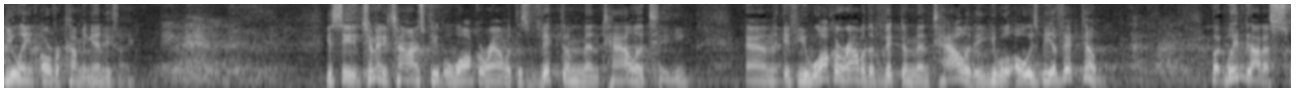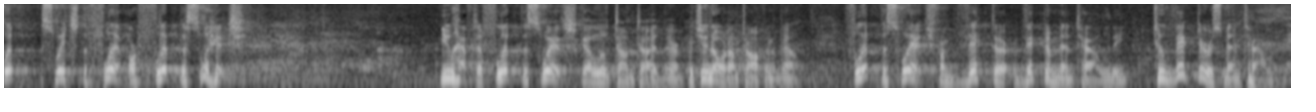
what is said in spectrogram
you ain't overcoming anything. Amen. You see, too many times people walk around with this victim mentality, and if you walk around with a victim mentality, you will always be a victim. But we've got to switch the flip or flip the switch. You have to flip the switch. Got a little tongue tied there, but you know what I'm talking about flip the switch from victor, victim mentality to victor's mentality.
